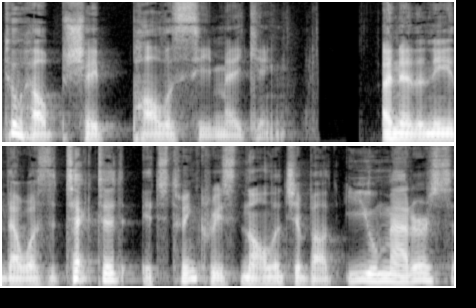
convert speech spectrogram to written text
to help shape policy making. Another need that was detected is to increase knowledge about EU matters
